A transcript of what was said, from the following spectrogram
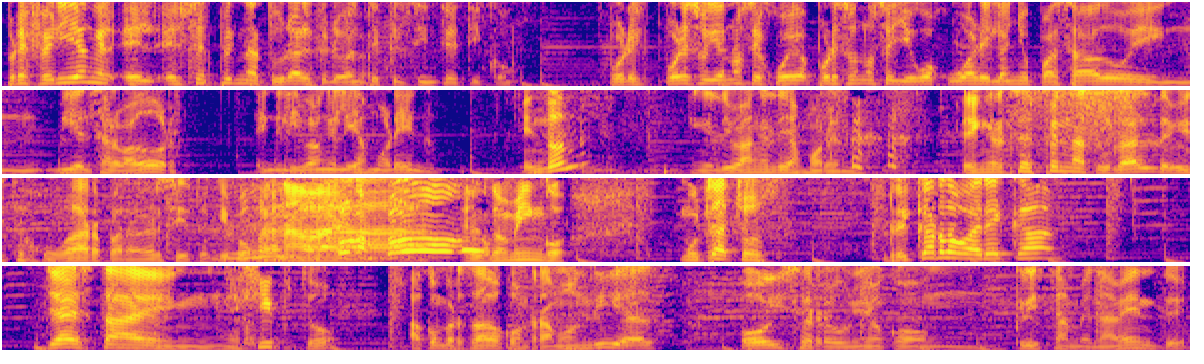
Preferían el, el- el césped natural, creo, antes que el sintético. Por, por eso ya no se juega, por eso no se llegó a jugar el año pasado en Villa El Salvador, en el Iván Elías Moreno. ¿En dónde? En el Iván Elías Moreno. En el césped natural debiste jugar para ver si tu equipo ganaba el, el domingo. Muchachos, Ricardo Gareca ya está en Egipto, ha conversado con Ramón Díaz, hoy se reunió con Cristian Benavente,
